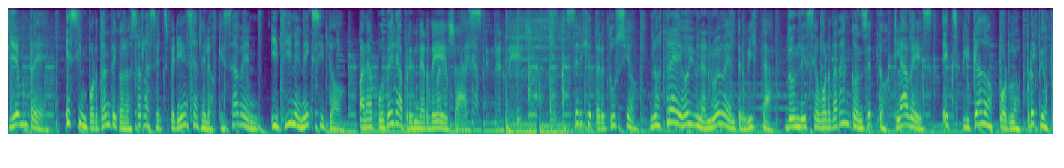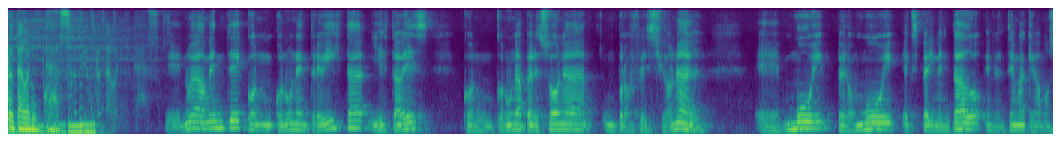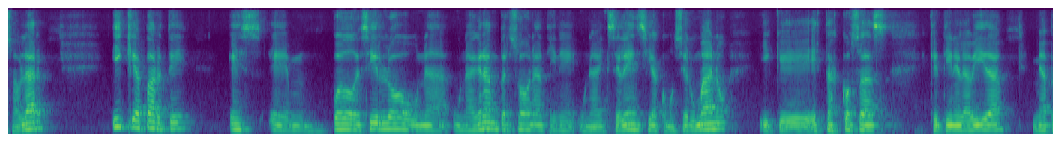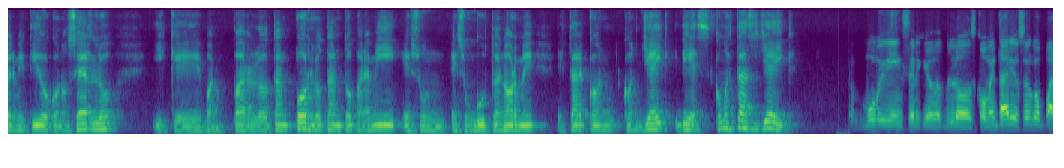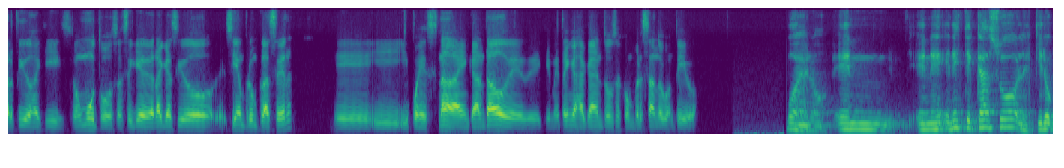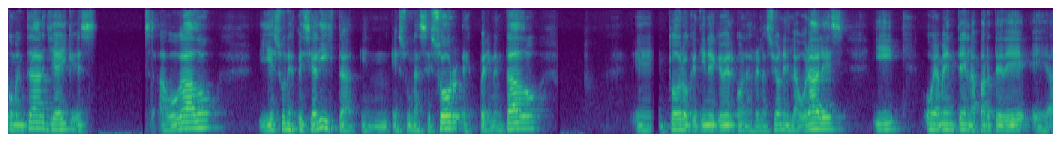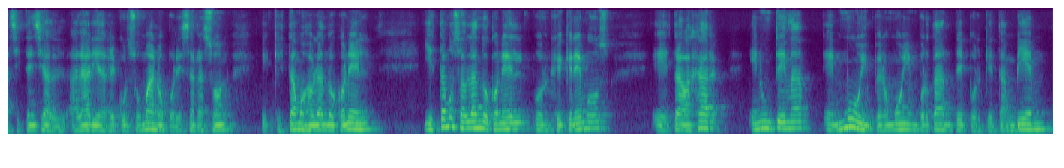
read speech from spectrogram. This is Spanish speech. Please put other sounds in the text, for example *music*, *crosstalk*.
Siempre es importante conocer las experiencias de los que saben y tienen éxito para poder aprender de, ellas. Sergio Tertucio nos trae hoy una nueva entrevista donde se abordarán conceptos claves explicados por los propios protagonistas. Eh, nuevamente con, una entrevista y esta vez con, una persona, un profesional eh, muy, pero muy experimentado en el tema que vamos a hablar y que aparte es, em, puedo decirlo, una, gran persona, tiene una excelencia como ser humano y que estas cosas que tiene la vida me ha permitido conocerlo y que, bueno, por lo, por lo tanto, para mí es un, es un gusto enorme estar con, con Jake Díez. ¿Cómo estás, Jake? Muy bien, Sergio. Los comentarios son compartidos aquí, son mutuos, así que de verdad que ha sido siempre un placer. Eh, y, pues nada, encantado de, que me tengas acá entonces conversando contigo. Bueno, en, este caso les quiero comentar, Jake es abogado y es un especialista, es un asesor experimentado en todo lo que tiene que ver con las relaciones laborales y obviamente en la parte de eh, asistencia al, área de recursos humanos, por esa razón eh, que estamos hablando con él. Y estamos hablando con él porque queremos eh, trabajar en un tema muy, pero muy importante, porque también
